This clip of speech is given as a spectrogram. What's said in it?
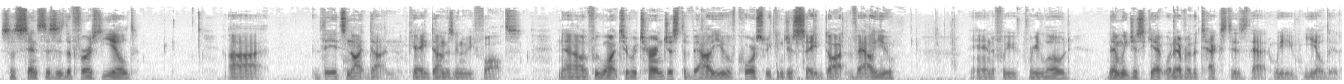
So since this is the first yield, uh, it's not done. Okay, done is going to be false. Now, if we want to return just the value, of course, we can just say dot value. And if we reload, then we just get whatever the text is that we yielded.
